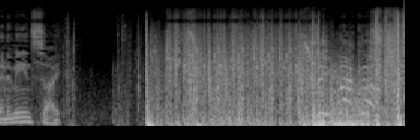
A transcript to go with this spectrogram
Enemy in sight. Keep back up.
